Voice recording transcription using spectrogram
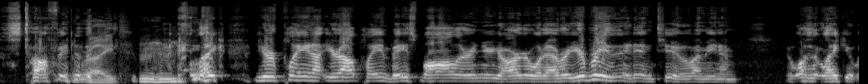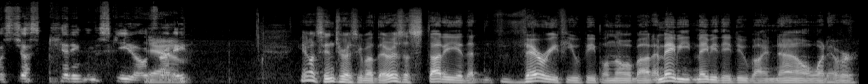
stuff into the Right. And, like you're playing out you're out playing baseball or in your yard or whatever you're breathing it in too i mean I'm, it wasn't like it was just hitting the mosquitoes Yeah. right You know what's interesting about there is a study that very few people know about, and maybe maybe they do by now, whatever.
